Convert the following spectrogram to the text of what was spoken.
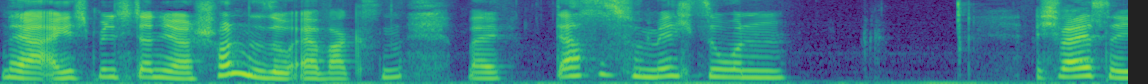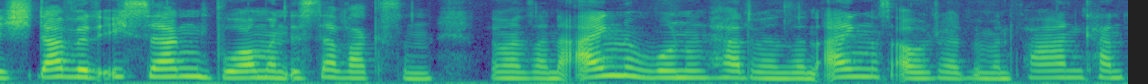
naja, eigentlich bin ich dann ja schon so erwachsen, weil das ist für mich so ein, ich weiß nicht, da würde ich sagen, boah, man ist erwachsen. Wenn man seine eigene Wohnung hat, wenn man sein eigenes Auto hat, wenn man fahren kann,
